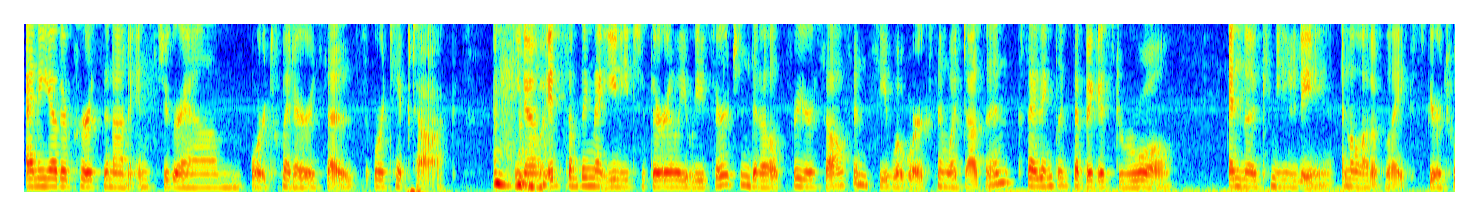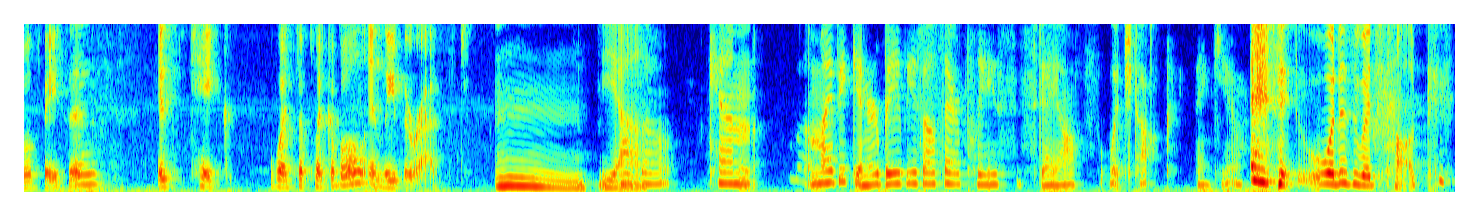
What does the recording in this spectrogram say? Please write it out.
any other person on Instagram or Twitter says or TikTok. You know, it's something that you need to thoroughly research and develop for yourself and see what works and what doesn't. Because I think like the biggest rule in the community and a lot of like spiritual spaces is take what's applicable and leave the rest. mm, yeah. Also, can my beginner babies out there please stay off WitchTok? Thank you. what is WitchTok?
